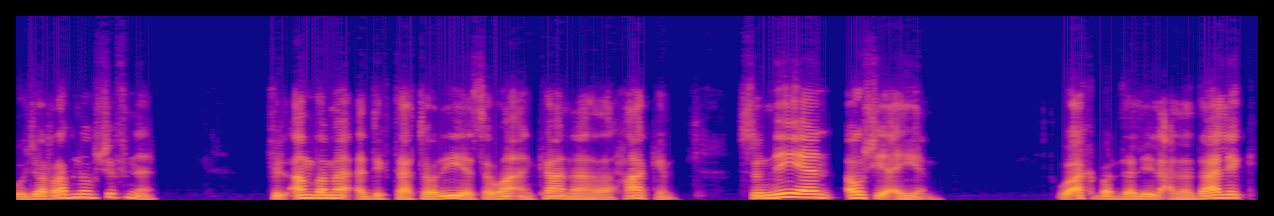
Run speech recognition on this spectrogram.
وجربنا وشفنا في الأنظمة الدكتاتورية سواء كان هذا الحاكم سنيا أو شيعيا. وأكبر دليل على ذلك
